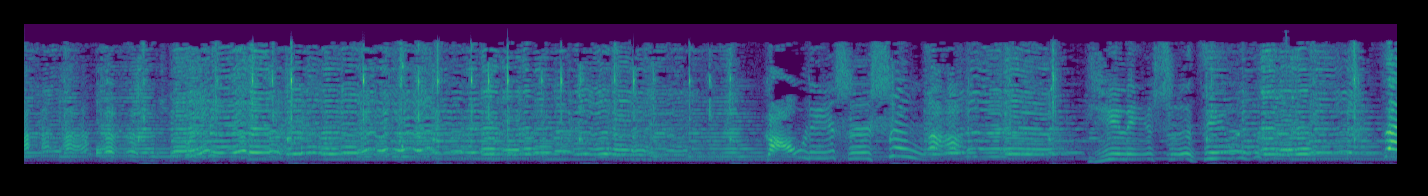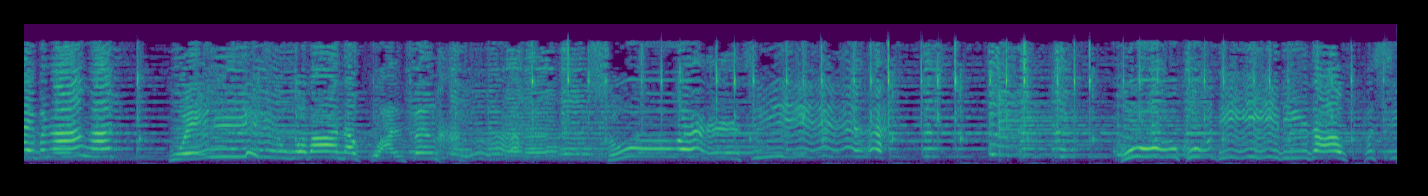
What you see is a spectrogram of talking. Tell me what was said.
高丽是神啊，一粒是金，再不让俺闺女，我把那官粉喝。苏儿姐哭哭啼啼的不行。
